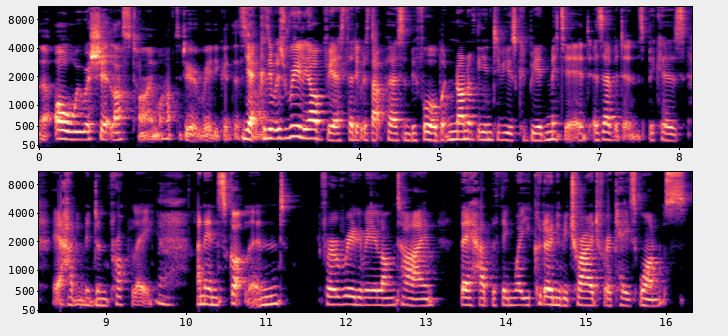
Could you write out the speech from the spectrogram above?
That, oh, we were shit last time. We'll have to do it really good this Yeah, time. because it was really obvious that it was that person before, but none of the interviews could be admitted as evidence because it hadn't been done properly. and in Scotland, for a really, really long time, they had the thing where you could only be tried for a case once.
